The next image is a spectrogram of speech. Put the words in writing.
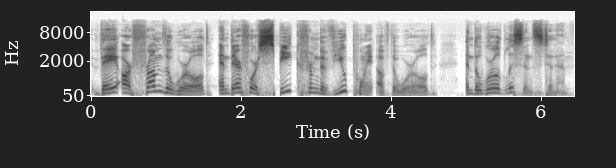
They are from the world and therefore speak from the viewpoint of the world, and the world listens to them.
